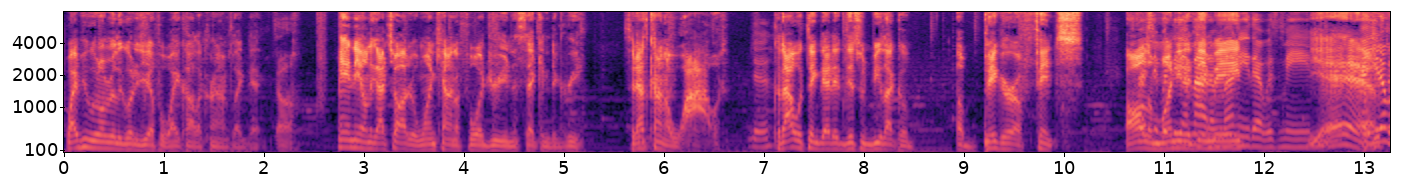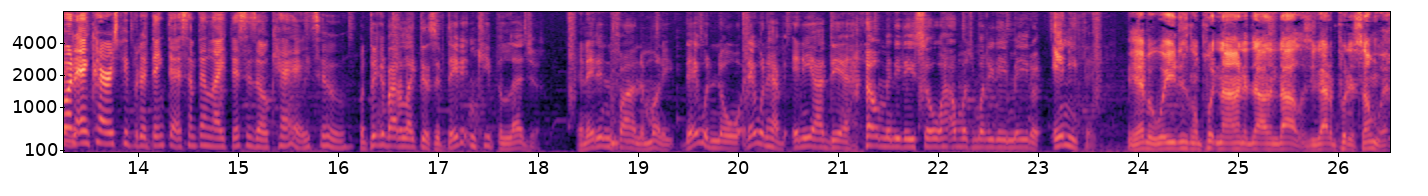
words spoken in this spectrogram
White people don't really go to jail for white collar crimes like that. Oh. And they only got charged with one count of forgery in the second degree. So that's kind of wild. Yeah. Because I would think that it, this would be like a, a bigger offense. All Especially the with money the that they made. of money that was made. Yeah. And you don't want to encourage people to think that something like this is okay too. But think about it like this: if they didn't keep the ledger and they didn't find the money, they would know. They wouldn't have any idea how many they sold, how much money they made, or anything. Yeah, but where you just gonna put nine hundred thousand dollars? You got to put it somewhere.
